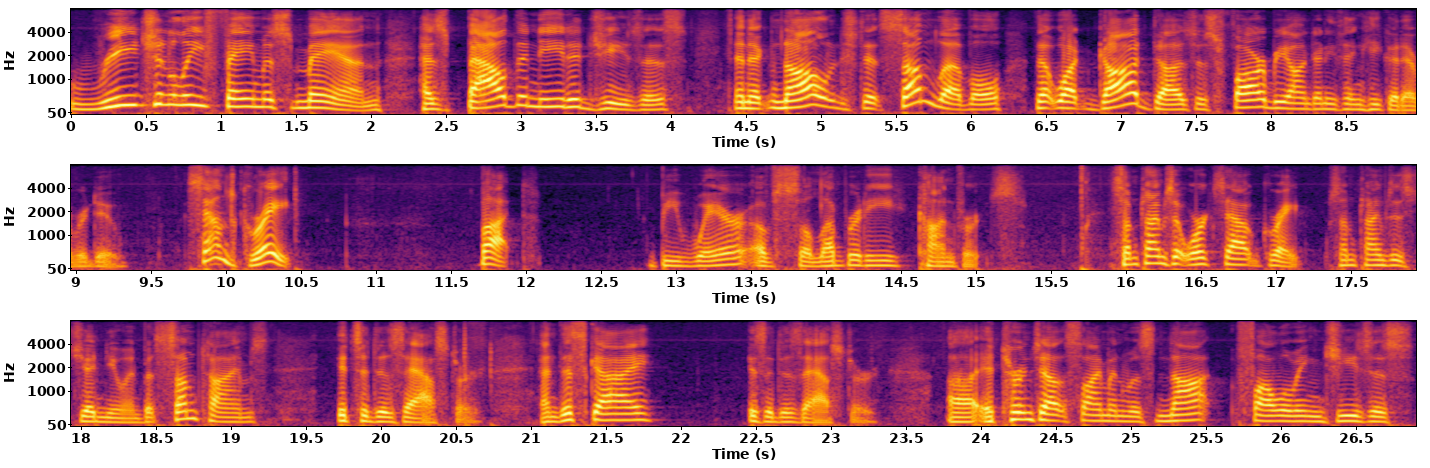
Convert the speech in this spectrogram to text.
regionally famous man has bowed the knee to Jesus and acknowledged at some level that what God does is far beyond anything he could ever do. Sounds great. But beware of celebrity converts. Sometimes it works out great. Sometimes it's genuine, but sometimes it's a disaster. And this guy is a disaster. Uh, it turns out Simon was not following Jesus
